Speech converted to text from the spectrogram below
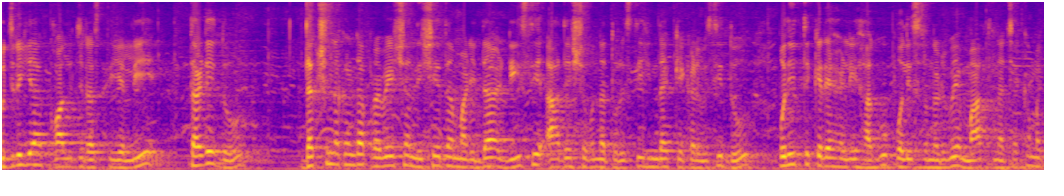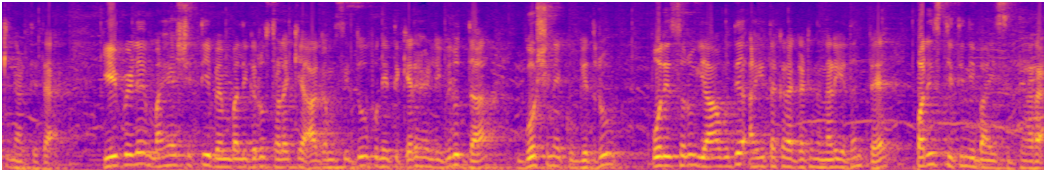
ಉಜ್ರಿಯ ಕಾಲೇಜ್ ರಸ್ತೆಯಲ್ಲಿ ತಡೆದು ದಕ್ಷಿಣ ಕನ್ನಡ ಪ್ರವೇಶ ನಿಷೇಧ ಮಾಡಿದ್ದ ಡಿಸಿ ಆದೇಶವನ್ನು ತೋರಿಸಿ ಹಿಂದಕ್ಕೆ ಕಳುಹಿಸಿದ್ದು ಪುನೀತ್ ಕೆರೆಹಳ್ಳಿ ಹಾಗೂ ಪೊಲೀಸರ ನಡುವೆ ಮಾತಿನ ಚಕಮಕಿ ನಡೆದಿದೆ. ಈ ವೇಳೆ ಮಹೇಶ್ ಶೆಟ್ಟಿ ಬೆಂಬಲಿಗರು ಸ್ಥಳಕ್ಕೆ ಆಗಮಿಸಿದ್ದು ಪುನೀತ್ ಕೆರೆಹಳ್ಳಿ ವಿರುದ್ಧ ಘೋಷಣೆ ಕೂಗಿದ್ರು. ಪೊಲೀಸರು ಯಾವುದೇ ಅಹಿತಕರ ಘಟನೆ ನಡೆಯದಂತೆ ಪರಿಸ್ಥಿತಿ ನಿಭಾಯಿಸಿದ್ದಾರೆ.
